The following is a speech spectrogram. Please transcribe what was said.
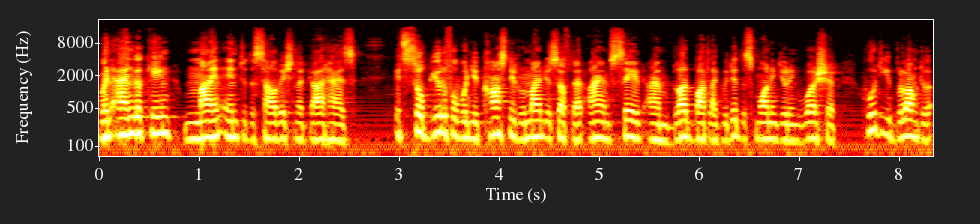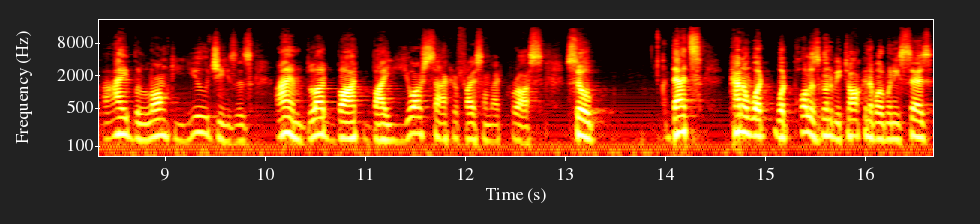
When anger came, mine into the salvation that God has. It's so beautiful when you constantly remind yourself that I am saved, I am blood bought, like we did this morning during worship. Who do you belong to? I belong to you, Jesus. I am blood bought by your sacrifice on that cross. So that's kind of what, what Paul is going to be talking about when he says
